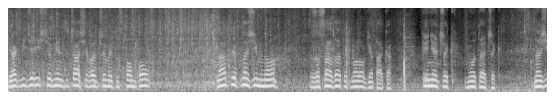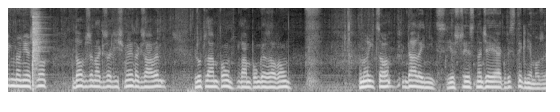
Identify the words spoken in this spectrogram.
jak widzieliście w międzyczasie walczymy tu z pompą. Najpierw na zimno. Zasada, technologia taka. Pienieczek, młoteczek. Na zimno nie szło. Dobrze nagrzeliśmy, nagrzałem. Lód lampą, lampą gazową. No i co? Dalej nic. Jeszcze jest nadzieja jak wystygnie może.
